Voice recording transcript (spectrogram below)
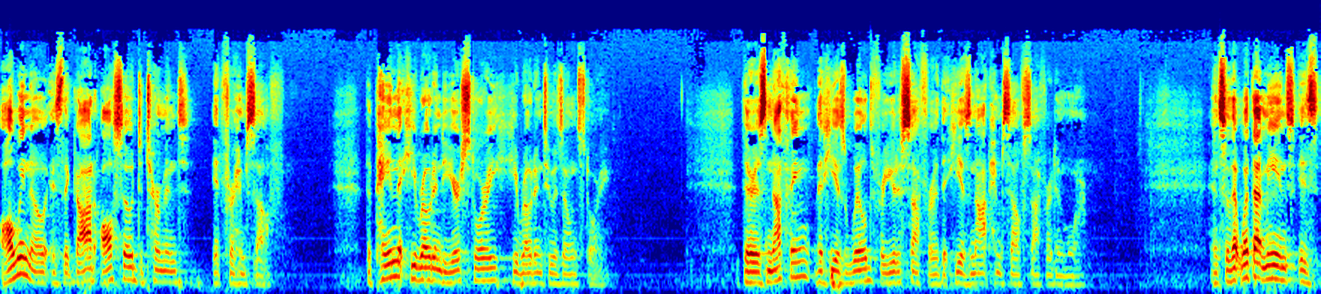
All we know is that God also determined it for himself. The pain that he wrote into your story, he wrote into his own story. There is nothing that he has willed for you to suffer that he has not himself suffered and more. And so that what that means is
